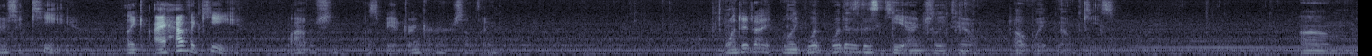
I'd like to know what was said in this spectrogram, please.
There's a key. Like, I have a key. Wow, she must be a drinker or something. What did I... Like, what, what is this key actually to? Oh, wait, no, keys. Um...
